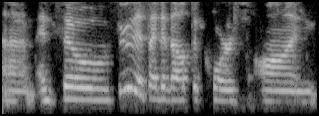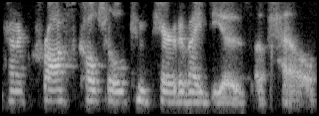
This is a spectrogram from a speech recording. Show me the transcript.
um, and so through this i developed a course on kind of cross-cultural comparative ideas of hell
